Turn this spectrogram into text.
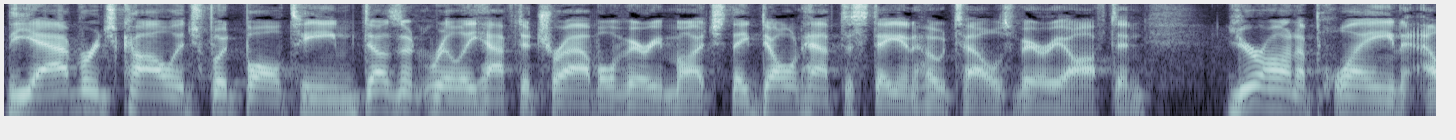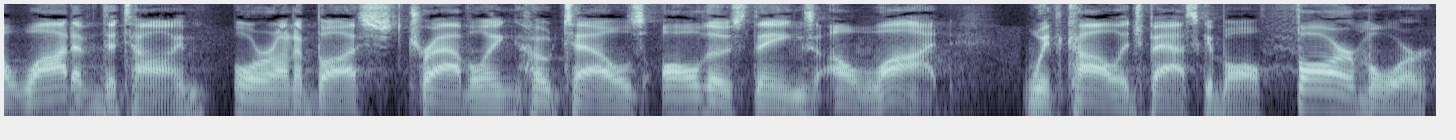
the average college football team doesn't really have to travel very much. They don't have to stay in hotels very often. You're on a plane a lot of the time, or on a bus, traveling, hotels, all those things a lot with college basketball, far more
